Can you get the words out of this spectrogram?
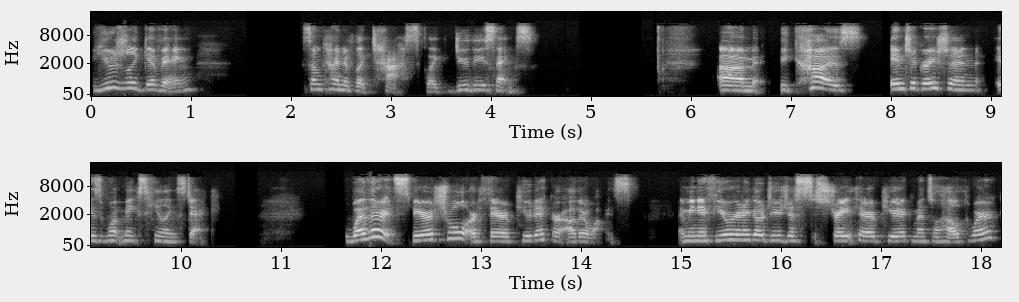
usually giving some kind of like task like do these things. Um, because integration is what makes healing stick. Whether it's spiritual or therapeutic or otherwise. I mean, if you were going to go do just straight therapeutic mental health work,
